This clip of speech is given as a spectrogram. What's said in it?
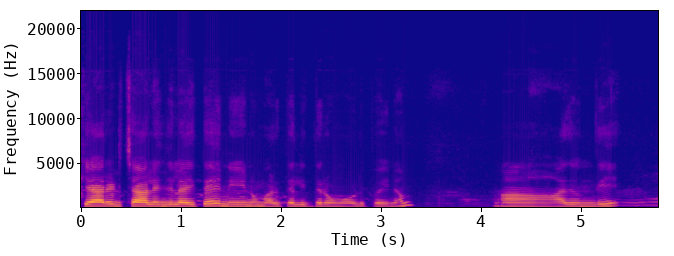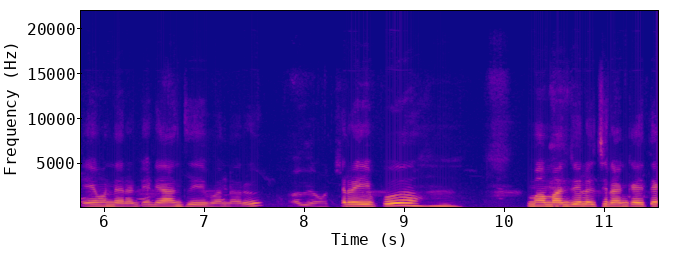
క్యారెట్ ఛాలెంజ్లో అయితే నేను మరదలు ఇద్దరం ఓడిపోయినాం. అది ఉంది. ఏమన్నారంటే డ్యాన్స్ చేయమన్నారు. రేపు మా మంజులు వచ్చినాక అయితే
